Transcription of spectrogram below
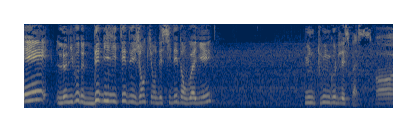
et le niveau de débilité des gens qui ont décidé d'envoyer une Twingo de l'espace. Oh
